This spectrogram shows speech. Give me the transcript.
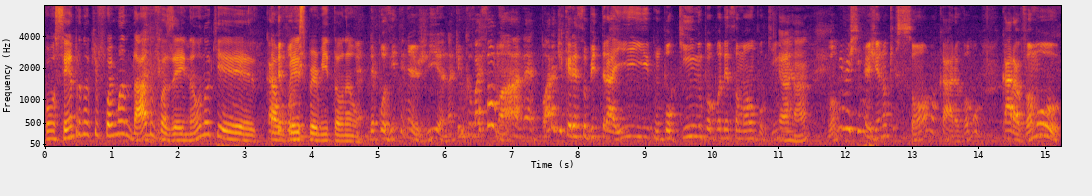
concentra no que foi mandado fazer e não no que Cara, talvez deposita, permita ou não. É, deposita energia naquilo que vai somar, né? Para de querer subtrair um pouquinho para poder somar um pouquinho. Uhum. Né? Vamos investir energia no que soma, cara. Vamos, cara, vamos,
